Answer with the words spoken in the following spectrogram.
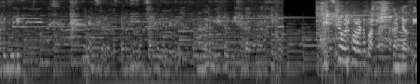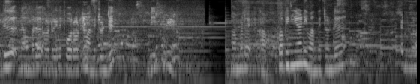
അതും കൂടി എക്സ്ട്രാ ഒരു പൊറോട്ട പറഞ്ഞു കണ്ടോ ഇത് നമ്മൾ ഓർഡർ ചെയ്ത പൊറോട്ട വന്നിട്ടുണ്ട്. ബീഫ് കറിയാണ് നമ്മുടെ കപ്പ ബിരിയാണി വന്നിട്ടുണ്ട്. നമ്മൾ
